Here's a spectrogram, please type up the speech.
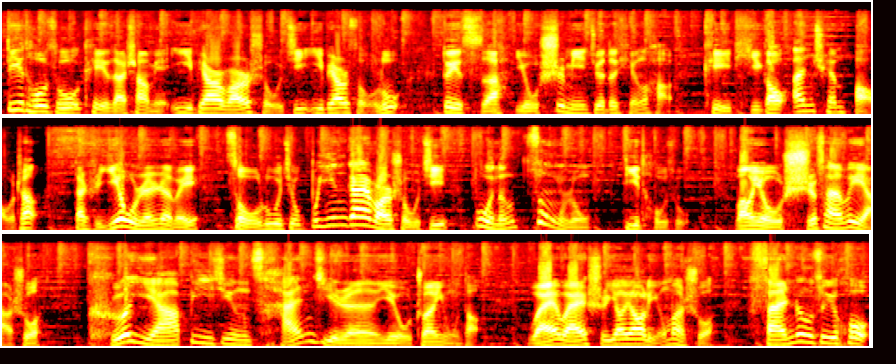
低头族可以在上面一边玩手机一边走路。对此啊，有市民觉得挺好，可以提高安全保障。但是也有人认为，走路就不应该玩手机，不能纵容低头族。网友石范卫啊说：“可以啊，毕竟残疾人也有专用道。”Y Y 是幺幺零吗？说。反正最后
